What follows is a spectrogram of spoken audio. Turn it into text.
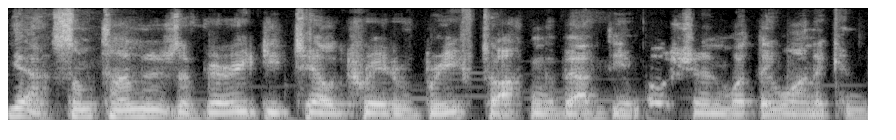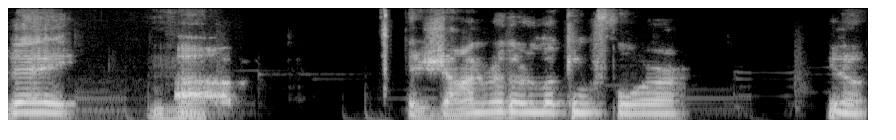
Yeah, sometimes there's a very detailed creative brief talking about the emotion, what they want to convey. Mm-hmm. Uh, the genre they're looking for. You know,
